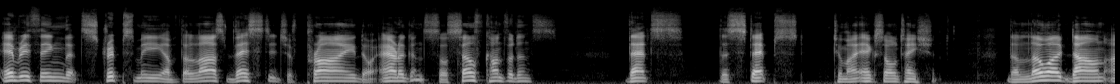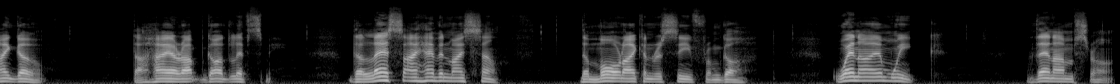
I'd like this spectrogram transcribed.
Everything that strips me of the last vestige of pride or arrogance or self confidence, that's the steps to my exaltation. The lower down I go, the higher up God lifts me. The less I have in myself, the more I can receive from God. When I am weak, then I'm strong.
